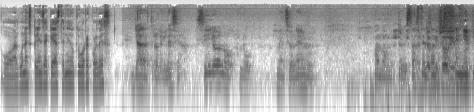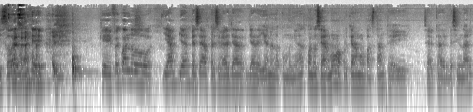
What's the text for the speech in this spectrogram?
o alguna experiencia que hayas tenido que vos recordes? Ya dentro de la iglesia. Sí, yo lo, lo mencioné cuando me entrevistaste en, en mi episodio. que fue cuando ya, ya empecé a perseverar ya, ya de lleno en la comunidad, cuando se armó, porque éramos bastante ahí cerca del vecindario,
